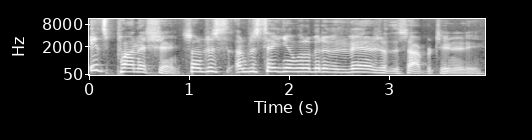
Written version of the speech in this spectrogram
it's punishing. So I'm just I'm just taking a little bit of advantage of this opportunity.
